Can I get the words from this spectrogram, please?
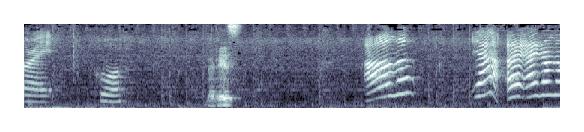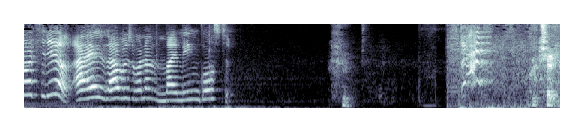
Alright, cool. That is. Um, yeah, I, I don't know what to do. I that was one of my main goals to. Okay.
